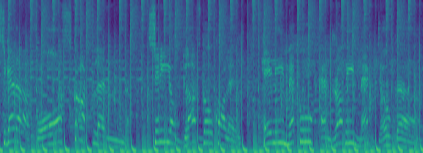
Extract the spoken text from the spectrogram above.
Hands together for Scotland. City of Glasgow College. Haley McCook and Robbie McDougall.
